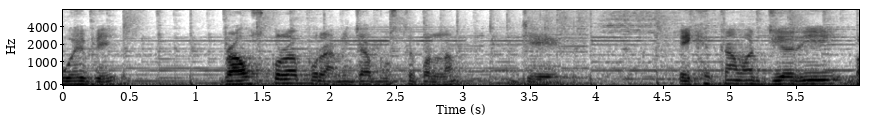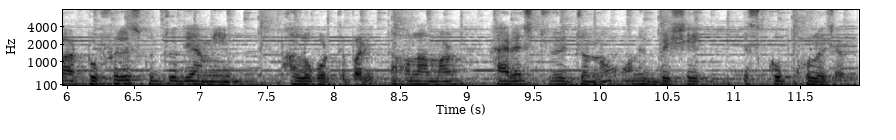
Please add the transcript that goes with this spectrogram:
ওয়েবে ব্রাউজ করার পরে আমি যা বুঝতে পারলাম যে এই ক্ষেত্রে আমার জিআরই বা টুফেল স্কোর যদি আমি ভালো করতে পারি, তাহলে আমার হায়ার স্টাডির জন্য অনেক বেশি স্কোপ খুলে যাবে।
